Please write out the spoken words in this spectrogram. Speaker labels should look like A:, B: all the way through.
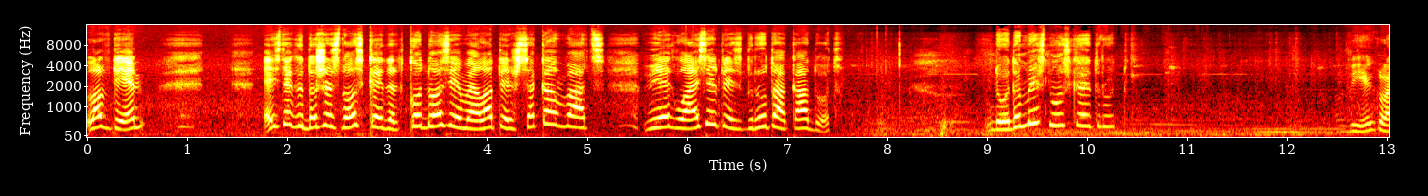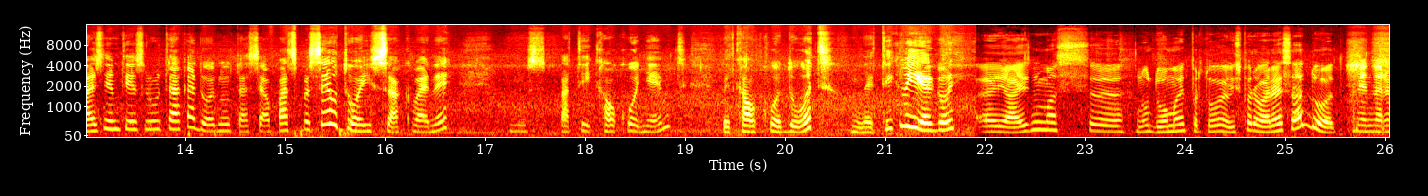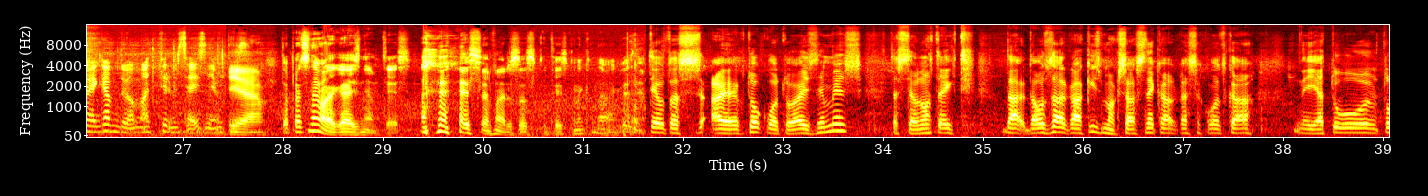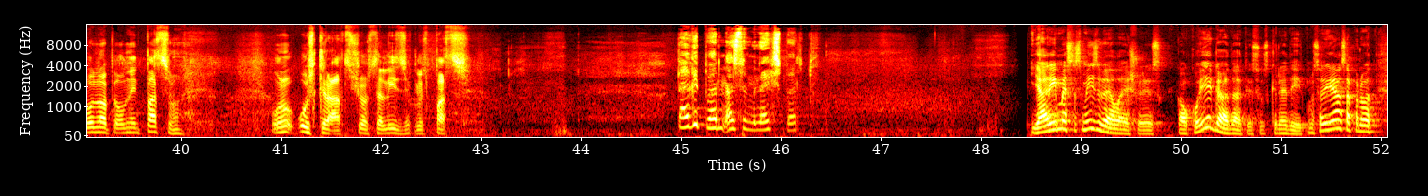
A: Labdien! Es tagad došos noskaidrot, ko nozīmē latviešu sakām vārds viegli aizņemties, grūtāk atdot. Dodamies noskaidrot.
B: Viegli aizņemties, grūtāk atdot. Nu, tas jau pats par sevi to izsaka, vai ne? Mums patīk kaut ko ņemt, bet kaut ko dot ne tik viegli.
C: Jāizņemas, nu, domājot par to, vai vispār varēs atdot.
D: Vienmēr vajag apdomāt, pirms aizņemt.
E: Jā.
F: Tāpēc nevajag aizņemties. es vienmēr esmu uzskatījis, ka nekad nevajag aizņemties.
G: Tev tas, to, ko tu aizņemies, tas tev noteikti da, daudz dārgāk izmaksās nekā, sakot, kā, ja tu to nopelnītu pats un, un uzkrātu šos līdzekļus pats.
A: Tagad parunāsim ar ekspertu.
H: Ja arī mēs esam izvēlējušies kaut ko iegādāties uz kredītu, mums ir jāsaprot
